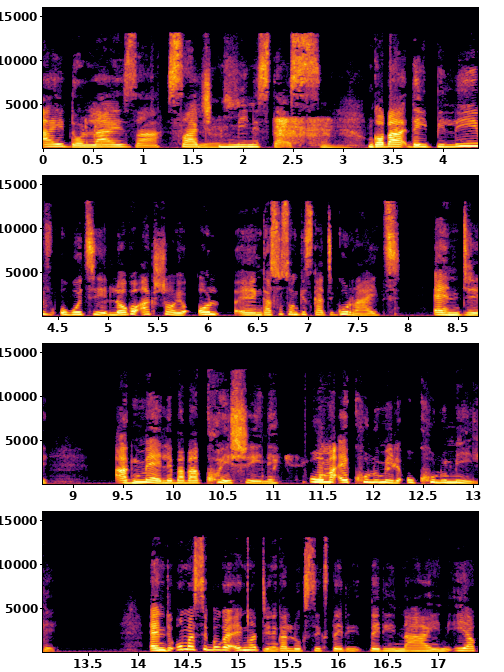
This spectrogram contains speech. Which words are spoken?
idolizer such Yes. ministers. Ngoba they believe ukuthi lokho akushoyo all eh, ngaso sonke isikhathi ku right and eh, akumele baba question uma ekhulumile ukhulumile. And uma sibuka encwadini ka Luke 6:39 iya-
